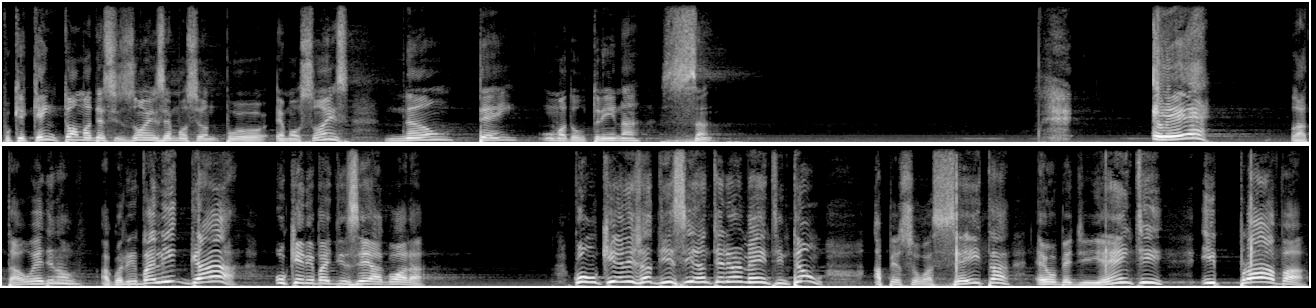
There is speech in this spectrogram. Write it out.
Porque quem toma decisões emocion por emoções não tem uma doutrina sã. E lá está o E de novo. Agora ele vai ligar o que ele vai dizer agora com o que ele já disse anteriormente. Então, a pessoa aceita, é obediente e prova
